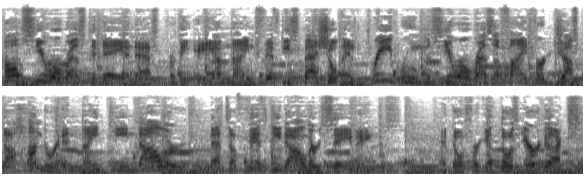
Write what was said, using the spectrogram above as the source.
Call Zerorez today and ask for the AM 950 special and three room Zero Resified for just $119. That's a $50 savings. And don't forget those air ducts.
